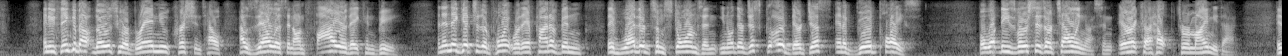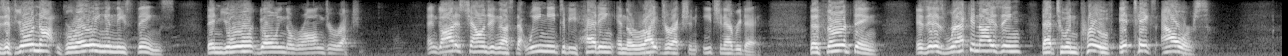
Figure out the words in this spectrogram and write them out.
And you think about those who are brand new Christians, how, how zealous and on fire they can be. And then they get to the point where they've kind of been They've weathered some storms and, you know, they're just good. They're just in a good place. But what these verses are telling us, and Erica helped to remind me that, is if you're not growing in these things, then you're going the wrong direction. And God is challenging us that we need to be heading in the right direction each and every day. The third thing is it is recognizing that to improve, it takes hours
